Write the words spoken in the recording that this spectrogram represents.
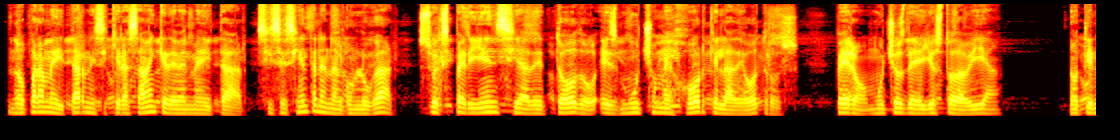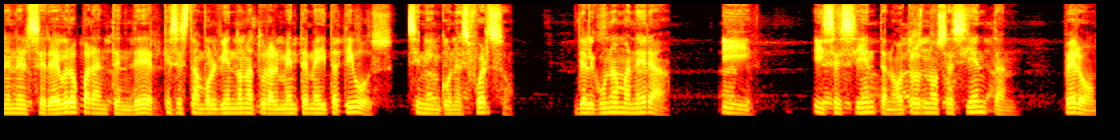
no para meditar, ni siquiera saben que deben meditar. Si se sientan en algún lugar, su experiencia de todo es mucho mejor que la de otros, pero muchos de ellos todavía no tienen el cerebro para entender que se están volviendo naturalmente meditativos, sin ningún esfuerzo, de alguna manera, y, y se sientan, otros no se sientan, pero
